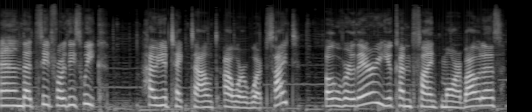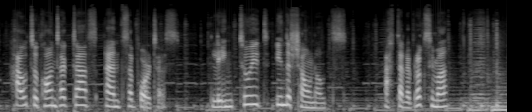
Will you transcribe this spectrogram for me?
And that's it for this week. Have you checked out our website? Over there, you can find more about us, how to contact us, and support us. Link to it in the show notes. Hasta la próxima.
